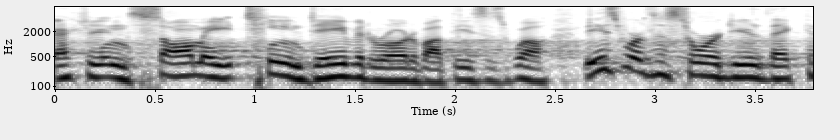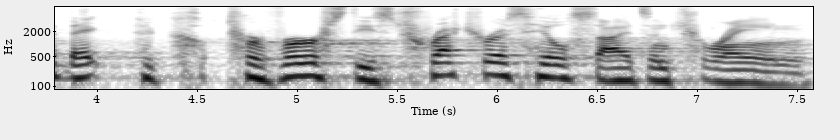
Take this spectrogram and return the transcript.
actually in Psalm 18, David wrote about these as well. These were the sort of deer that could, that could traverse these treacherous hillsides and terrain.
